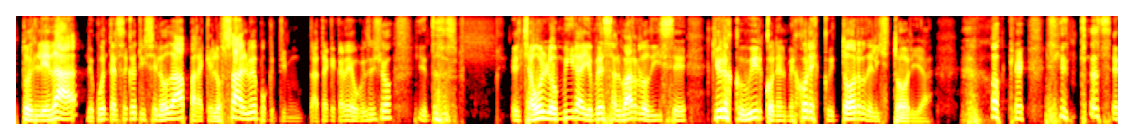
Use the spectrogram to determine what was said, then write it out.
entonces le da, le cuenta el secreto y se lo da para que lo salve, porque tiene un ataque cardíaco, qué sé yo, y entonces el chabón lo mira y en vez de salvarlo dice, quiero escribir con el mejor escritor de la historia. ok, y entonces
